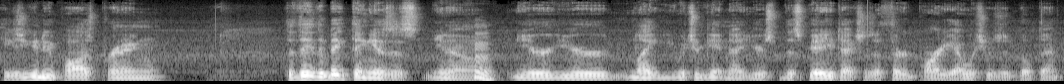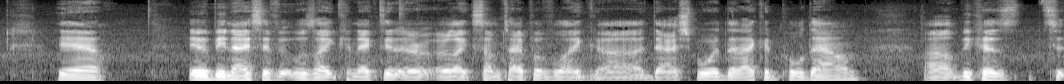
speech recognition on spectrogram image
because you can do pause printing. The thing, the big thing is, is you know, Hmm. you're you're like what you're getting at. Your the spaghetti detection is a third party. I wish it was just built in. Yeah. It would be nice if it was like connected or, or like some type of like Mm-hmm. uh, dashboard that I could pull down. Uh, because t-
